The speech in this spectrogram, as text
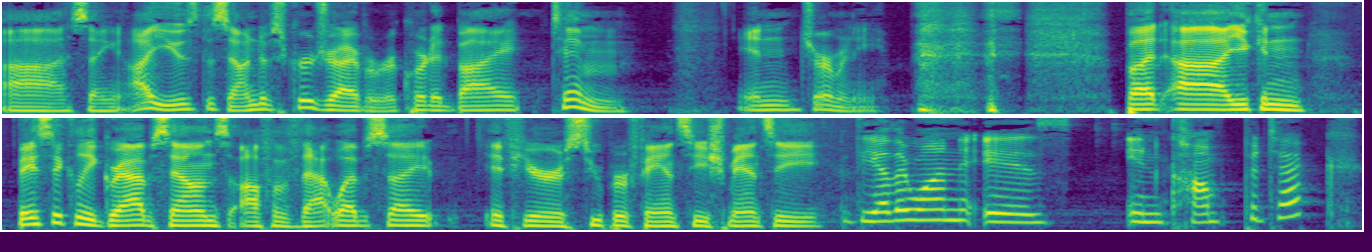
uh, saying I use the sound of screwdriver recorded by Tim in Germany. but uh, you can basically grab sounds off of that website if you're super fancy schmancy. The other one is Incompetech.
